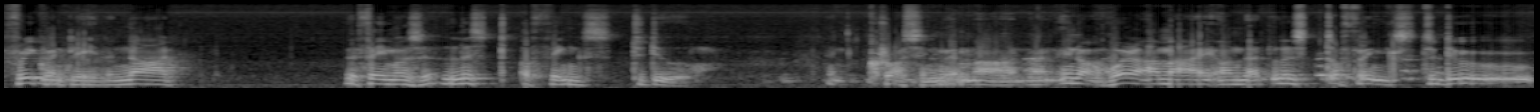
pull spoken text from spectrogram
frequently than not, the famous list of things to do and crossing them out. And, you know, where am I on that list of things to do?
